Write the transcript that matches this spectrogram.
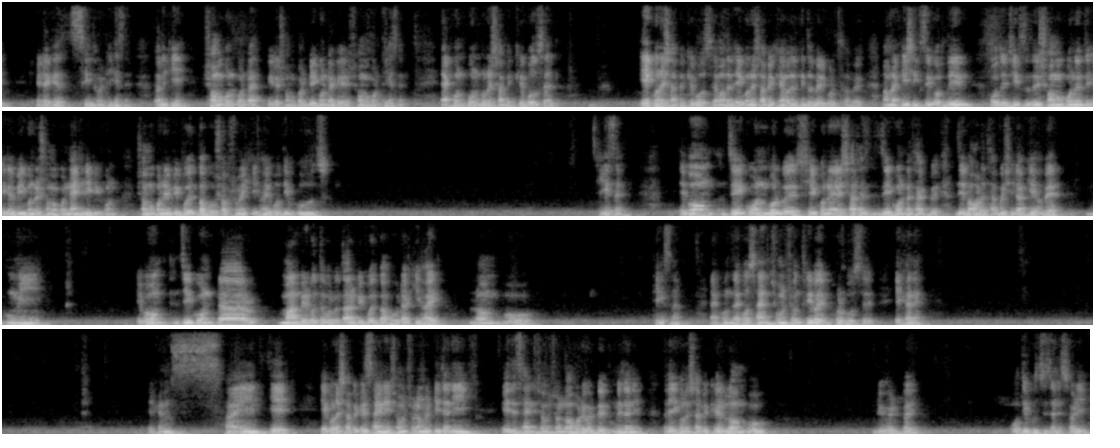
এটাকে সি ধরি, ঠিক আছে? তাহলে কি সমকোণ কোনটা এটা সমকোণ, বি কোনটাকে সমকোণ, ঠিক আছে? এখন কোন কোণের সাপেক্ষে বলছে? এ কোণের সাপেক্ষে বলছে। আমাদের এ কোণের সাপেক্ষে আমাদের কিন্তু বের করতে হবে। আমরা কি শিখছি কতদিন? ওদের শিখছি যে সমকোণের, এটা বি কোণের সমকোণ নাইনটি ডিগ্রি কোণ। সমকোণের বিপরীত বাহু সবসময় কি হয়? অতিভুজ ঠিক আছে? এবং যে কোণ বলবে সে কোণের সাথে যে কোণটা থাকবে, যে বাহুটা থাকবে, সেটা কি হবে? ভূমি। এবং যে কোণটার মান বের করতে বলবে, তার বিপরীত বাহুটা কি হয়? লম্ব। ঠিক আছে না? এখন দেখো সাইন সমান সমান থ্রি বাই ফোর বলছে এখানে। এখানে সাইন এ এ কোণের সাপেক্ষে সাইন এ সমান সমান আমরা কি জানি? এই যে সাইন সমান লম্ব ডিভাইড বাই ভূমি জানি তাহলে এই কোণের সাপেক্ষে লম্ব ডিভাইড বাই অতিভুজ জানি সরি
